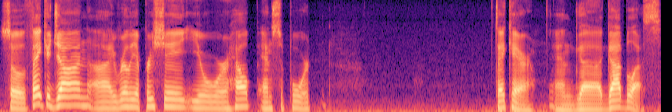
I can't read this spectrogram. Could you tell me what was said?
So thank you, John. I really appreciate your help and support. Take care and uh, God bless.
